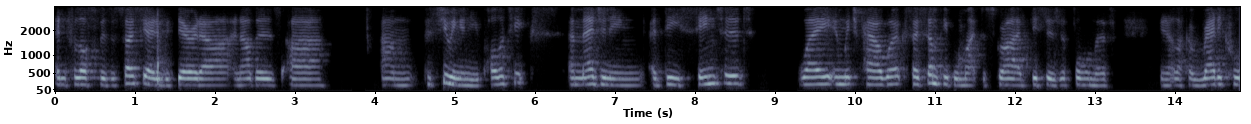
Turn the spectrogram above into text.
and philosophers associated with Derrida and others are um, pursuing a new politics, imagining a decentered way in which power works. So some people might describe this as a form of, you know, like a radical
